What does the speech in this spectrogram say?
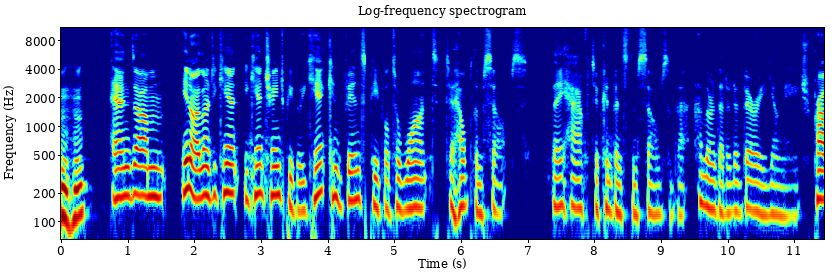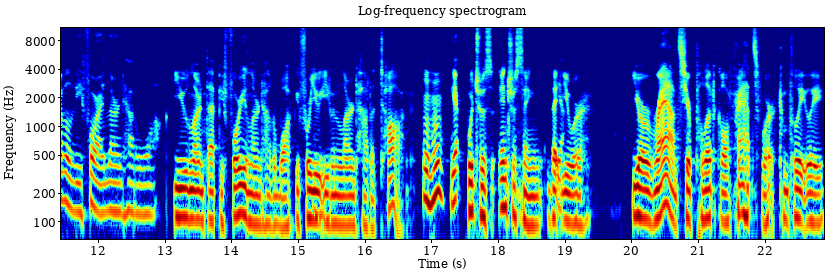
mm-hmm And um, you know, I learned you can't you can't change people. You can't convince people to want to help themselves. They have to convince themselves of that. I learned that at a very young age, probably before I learned how to walk. you learned that before you learned how to walk before you even learned how to talk Mm-hmm. Yep. which was interesting that Yeah. you were your rants your political rants were completely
